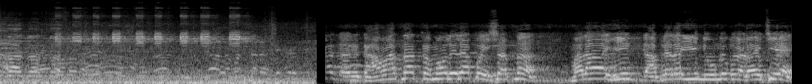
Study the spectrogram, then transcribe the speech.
जा, जा, जा. गावातनं कमवलेल्या पैशातनं मला ही आपल्याला ही निवडणूक लढवायची आहे.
